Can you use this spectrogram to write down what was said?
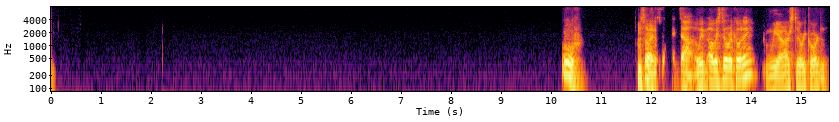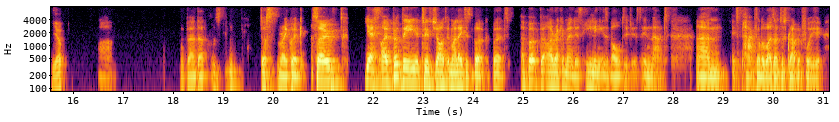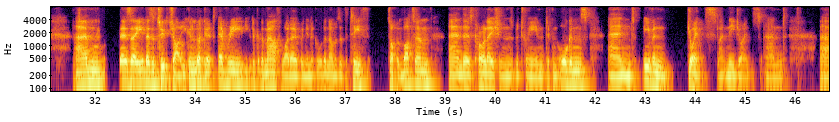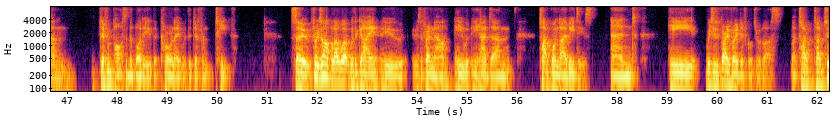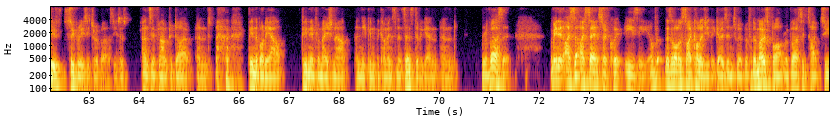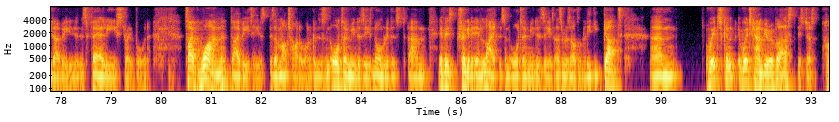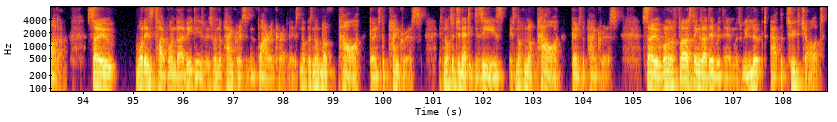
Oh, sorry, I just got kicked out. Are we are we still recording? We are still recording. Yep. Wow. I'm glad that was just very quick. So, yes, I've put the tooth chart in my latest book, but a book that I recommend is Healing is Voltage. It's in that. Um, it's packed, otherwise I'll just grab it for you. Um, there's a there's a tooth chart. You can look at every you can look at the mouth wide open, you look at all the numbers of the teeth, top and bottom, and there's correlations between different organs and even joints like knee joints and um, different parts of the body that correlate with the different teeth. So for example i work with a guy who is a friend now. He he had um, type 1 diabetes and he which is very very difficult to reverse. Like type type 2 is super easy to reverse. You just anti-inflammatory diet and clean the body out clean the inflammation out and you can become insulin sensitive again and reverse it. I mean, I say, I say it so quick, easy. There's a lot of psychology that goes into it, but for the most part, reversing type 2 diabetes is fairly straightforward. Type 1 diabetes is a much harder one because it's an autoimmune disease. Normally, that's um, if it's triggered in life, it's an autoimmune disease as a result of leaky gut, um, which can which can be reversed. It's just harder. So what is type 1 diabetes? It's when the pancreas isn't firing correctly. It's not there's not enough power going to the pancreas. It's not a genetic disease. It's not enough power going to the pancreas. So one of the first things I did with him was we looked at the tooth chart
